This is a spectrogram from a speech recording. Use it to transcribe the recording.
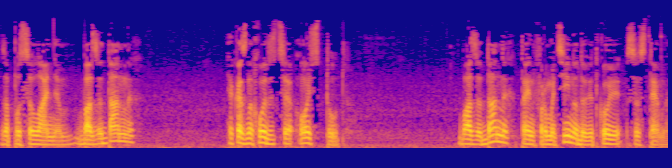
за посиланням бази даних, яка знаходиться ось тут. Бази даних та інформаційно-довідкові системи.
